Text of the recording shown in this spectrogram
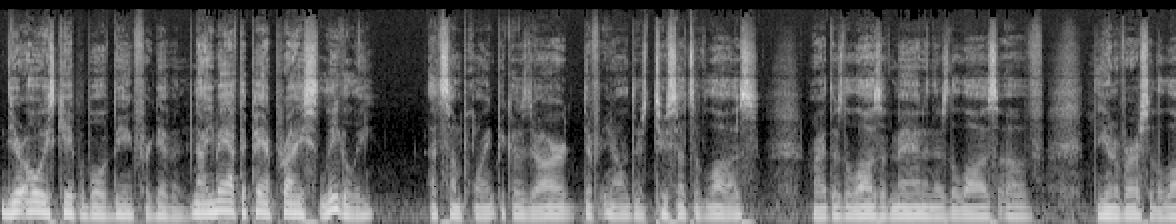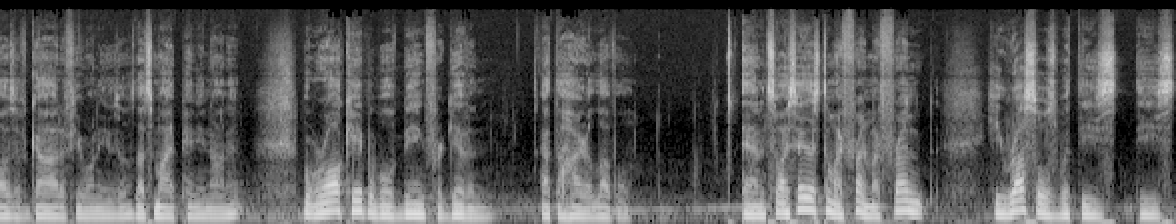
you're always capable of being forgiven. Now, you may have to pay a price legally at some point because there are different, you know, there's two sets of laws right? There's the laws of man and there's the laws of the universe or the laws of God, if you want to use those. That's my opinion on it. But we're all capable of being forgiven at the higher level. And so I say this to my friend. My friend, he wrestles with these these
